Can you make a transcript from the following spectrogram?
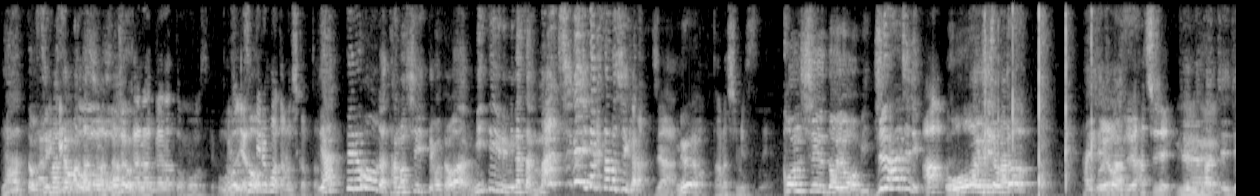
やっと。すいませんお待たせしました。なかなかだと思うんですけどやってる方は楽しかった。やってる方が楽しいってことは見ている皆さん間違いなく楽しいから。じゃあ、う楽しみですね。今週土曜日18時。あおおちょっと配信します。18時。18時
